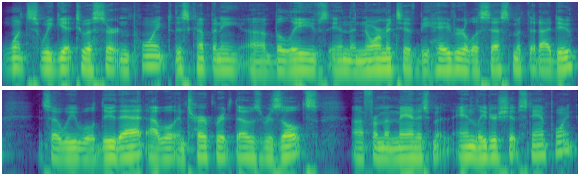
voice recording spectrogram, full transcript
once we get to a certain point, this company uh, believes in the normative behavioral assessment that I do. And so we will do that. I will interpret those results uh, from a management and leadership standpoint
